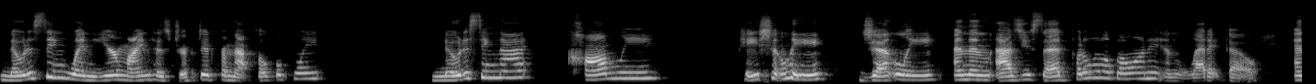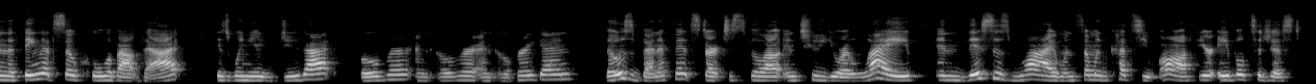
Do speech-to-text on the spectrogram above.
noticing when your mind has drifted from that focal point, noticing that calmly, patiently, gently, and then, as you said, put a little bow on it and let it go. And the thing that's so cool about that is when you do that over and over and over again, those benefits start to spill out into your life. And this is why when someone cuts you off, you're able to just,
